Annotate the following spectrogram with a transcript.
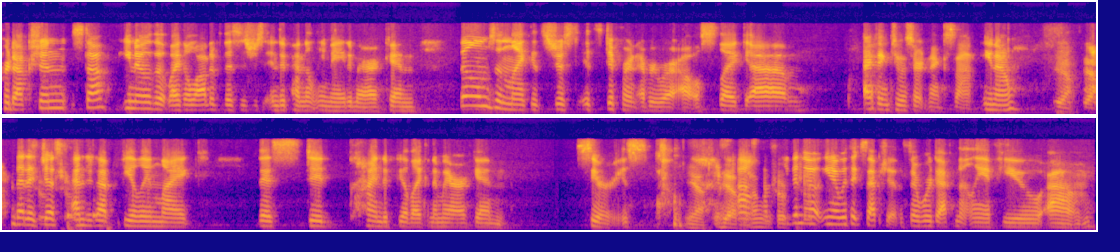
production stuff. You know that like a lot of this is just independently made American films, and like it's just it's different everywhere else. Like um, I think to a certain extent, you know. Yeah, yeah. That it sure, just sure. ended up feeling like this did kind of feel like an American series. Yeah, yeah. um, sure. Even though you know, with exceptions, there were definitely a few. Um,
